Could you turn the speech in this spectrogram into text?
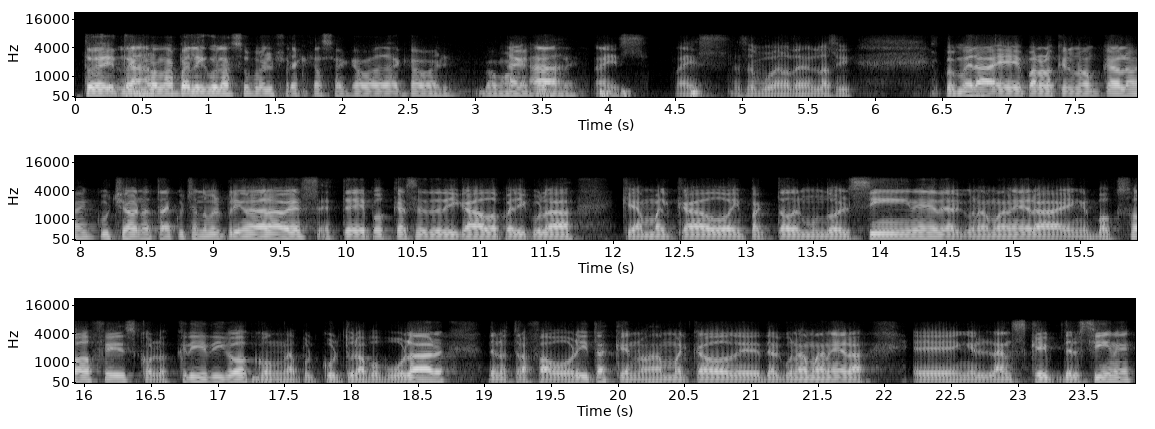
estoy- tengo Nada. la película súper fresca, se acaba de acabar, vamos a Ah, meterle. nice, nice. Eso es bueno tenerlo así. Pues mira, eh, para los que nunca lo han escuchado, no están escuchando por primera vez, este podcast es dedicado a películas que han marcado e impactado el mundo del cine, de alguna manera en el box office, con los críticos, con la cultura popular, de nuestras favoritas que nos han marcado de, alguna manera eh, en el landscape del cine.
